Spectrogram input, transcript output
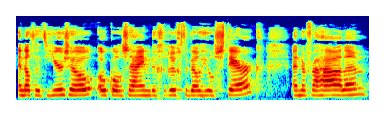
En dat het hier zo, ook al zijn de geruchten wel heel sterk en de verhalen,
